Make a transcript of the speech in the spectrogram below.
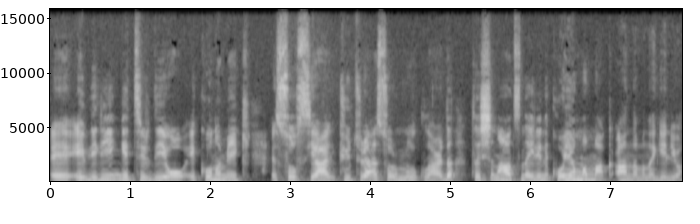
e, evliliğin getirdiği o ekonomik, e, sosyal, kültürel sorumluluklarda taşın altına elini koyamamak anlamına geliyor.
